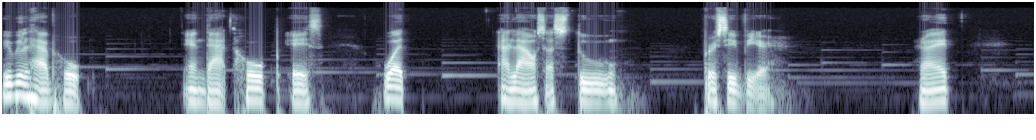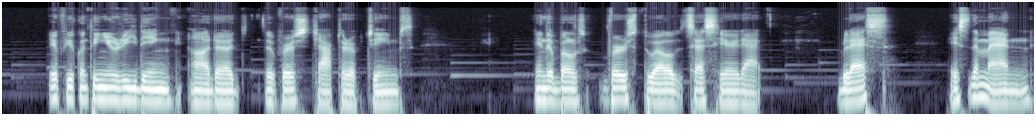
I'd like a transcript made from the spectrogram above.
we will have hope. And that hope is what allows us to persevere. Right? If you continue reading uh, the, the first chapter of James, in the verse 12, it says here that, Blessed is the man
